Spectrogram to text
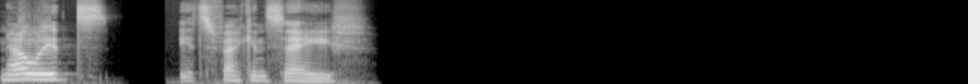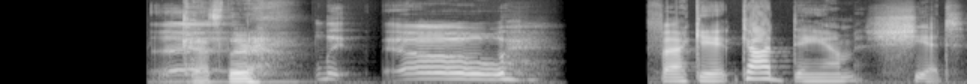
no, it's it's fucking safe. Cat's there. Li- Oh, fuck it. God damn shit.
